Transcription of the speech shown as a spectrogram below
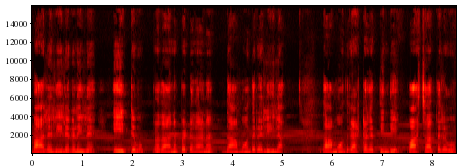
ബാലലീലകളിലെ ഏറ്റവും പ്രധാനപ്പെട്ടതാണ് ദാമോദര ലീല. ദാമോദരാഷ്ടകത്തിന്റെ പാശ്ചാത്തലവും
